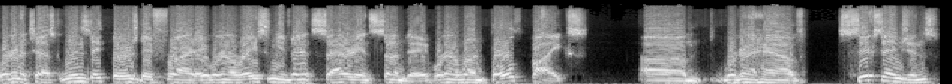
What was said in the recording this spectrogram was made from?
we're going to test Wednesday, Thursday, Friday. We're going to race in the event Saturday and Sunday. We're going to run both bikes. Um, we're going to have six engines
